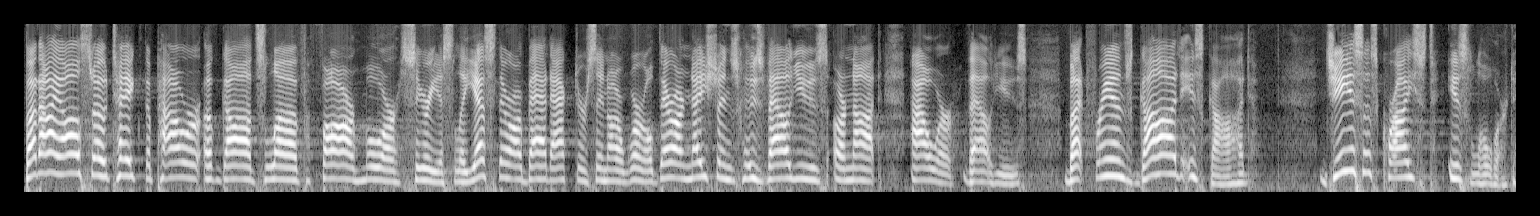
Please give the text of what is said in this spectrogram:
But I also take the power of God's love far more seriously. Yes, there are bad actors in our world. There are nations whose values are not our values. But, friends, God is God. Jesus Christ is Lord.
